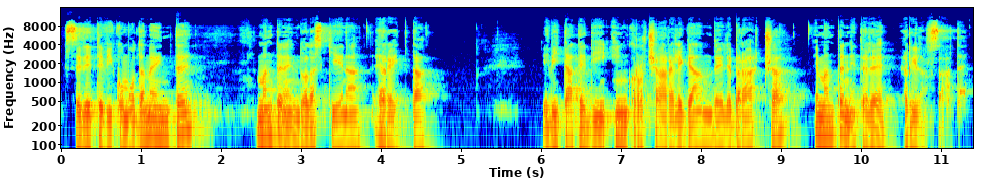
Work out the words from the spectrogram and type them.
Sedetevi comodamente mantenendo la schiena eretta. Evitate di incrociare le gambe e le braccia e mantenetele rilassate.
